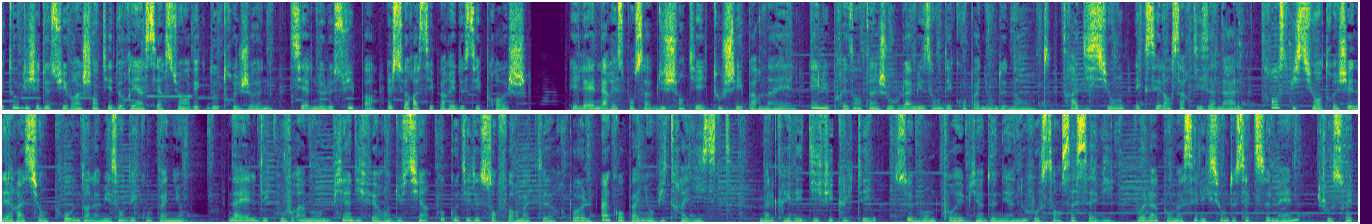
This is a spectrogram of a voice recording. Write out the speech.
est obligée de suivre un chantier de réinsertion avec d'autres jeunes. Si elle ne le suit pas, elle sera séparée de ses proches. Hélène, la responsable du chantier, est touchée par Naël et lui présente un jour la maison des compagnons de Nantes. Tradition, excellence artisanale, transmission entre générations prône dans la maison des compagnons. Naël découvre un monde bien différent du sien aux côtés de son formateur, Paul, un compagnon vitrailliste. Malgré les difficultés, ce monde pourrait bien donner un nouveau sens à sa vie. Voilà pour ma sélection de cette semaine. Je vous souhaite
